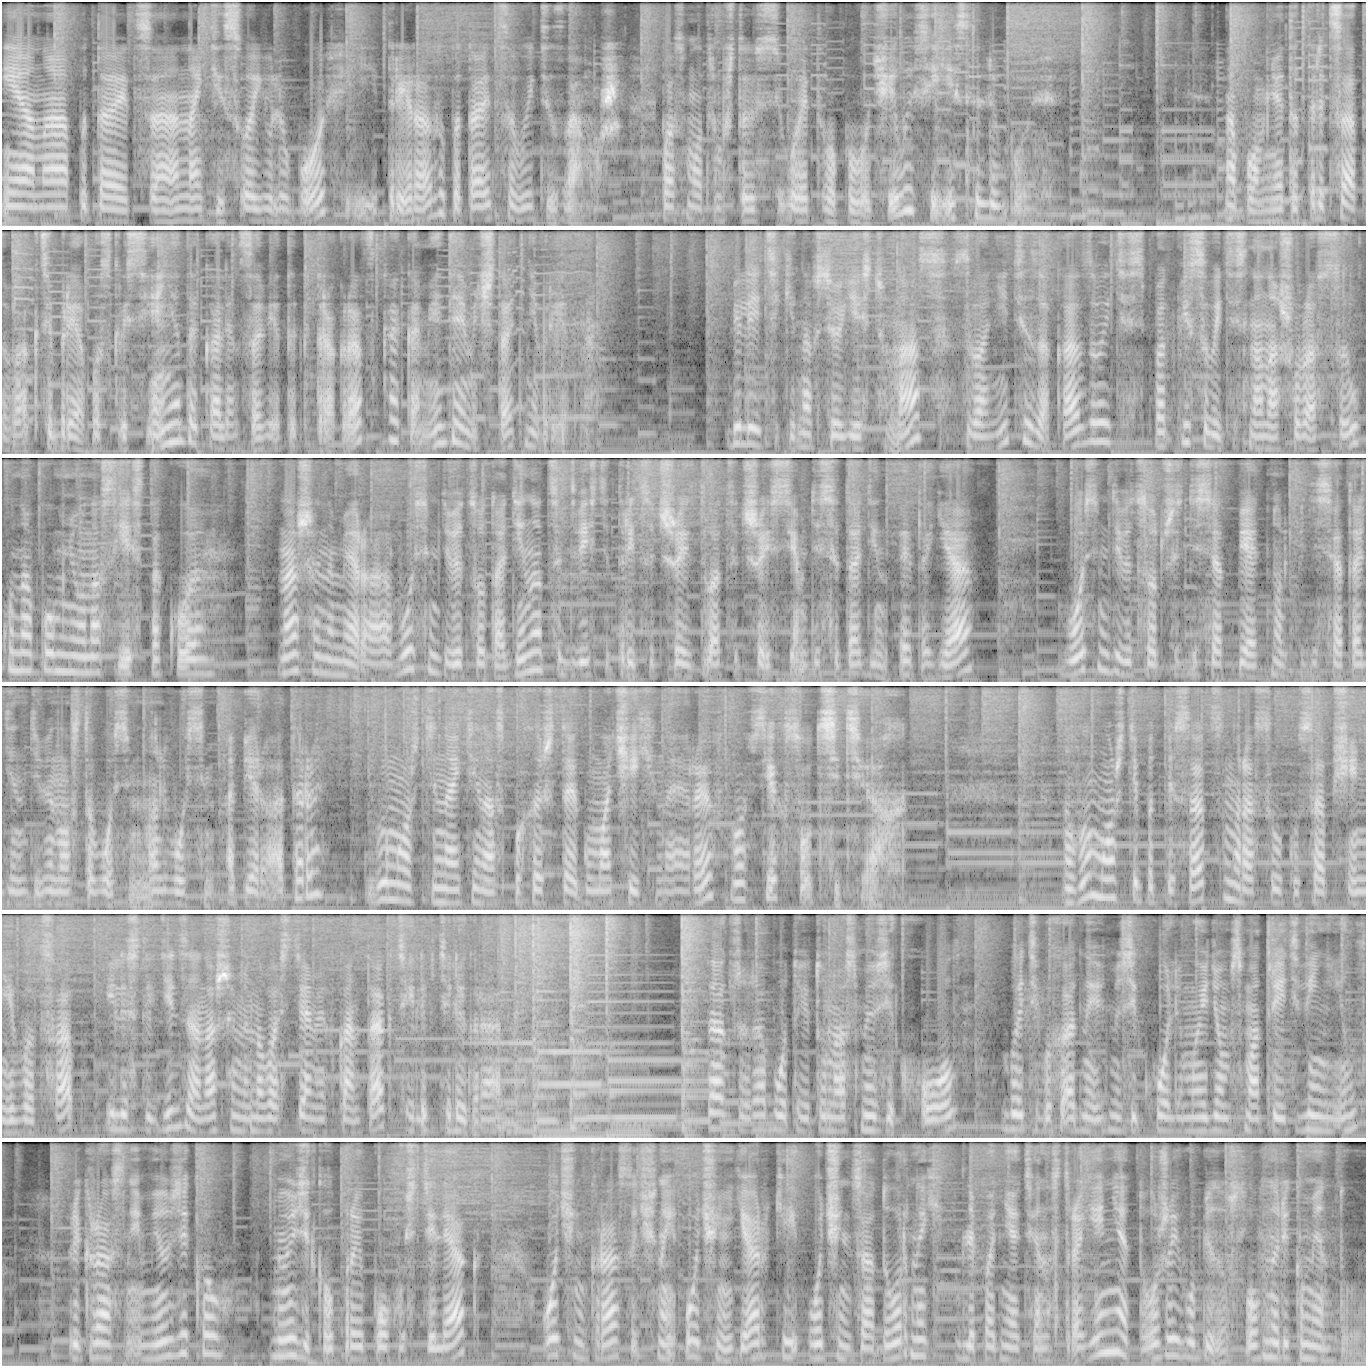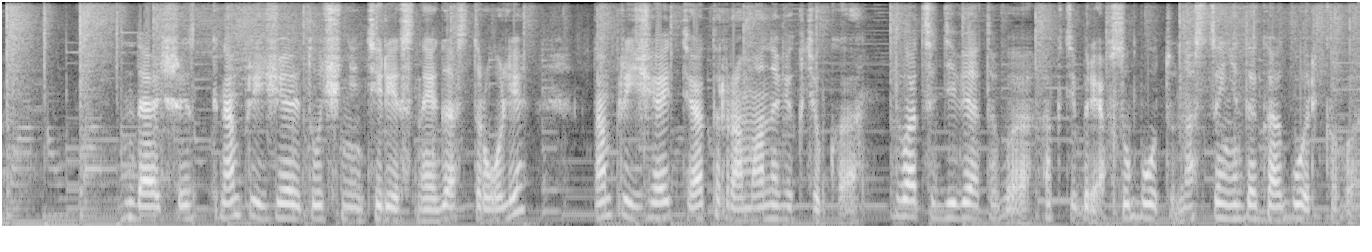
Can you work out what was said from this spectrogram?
И она пытается найти свою любовь и три раза пытается выйти замуж. Посмотрим, что из всего этого получилось и есть ли любовь. Напомню, это 30 октября, воскресенье, ДК Ленсовета Петроградская, комедия «Мечтать не вредно». Билетики на все есть у нас. Звоните, заказывайтесь, подписывайтесь на нашу рассылку. Напомню, у нас есть такое. Наши номера 8 911 236 26 71 это я. 8 965 051 98 08 операторы. Вы можете найти нас по хэштегу Мачехина РФ во всех соцсетях. Но вы можете подписаться на рассылку сообщений в WhatsApp или следить за нашими новостями ВКонтакте или в Телеграме. Также работает у нас Music Hall. В эти выходные в Music Hall мы идем смотреть винил. Прекрасный мюзикл. Мюзикл про эпоху стиляк. Очень красочный, очень яркий, очень задорный. Для поднятия настроения тоже его, безусловно, рекомендую. Дальше к нам приезжают очень интересные гастроли. К нам приезжает театр Романа Виктюка. 29 октября в субботу на сцене ДК Горького.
